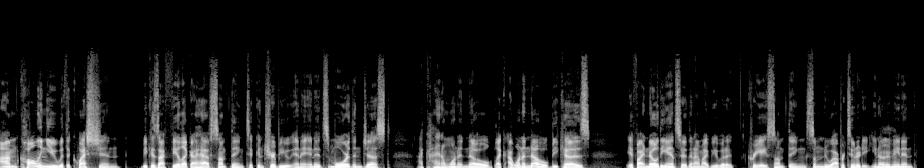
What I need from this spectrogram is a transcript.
I'm calling you with a question because I feel like I have something to contribute in it, and it's more than just I kind of want to know. Like I want to know because if I know the answer, then I might be able to create something, some new opportunity. You know what I mean? And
